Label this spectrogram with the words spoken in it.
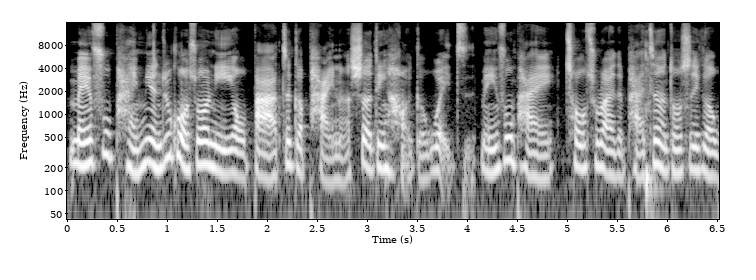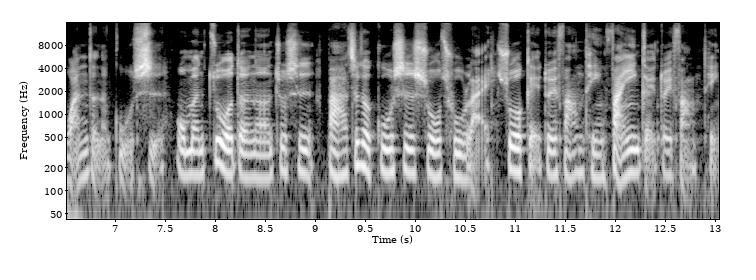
每一副牌面，如果说你有把这个牌呢设定好一个位置，每一副牌抽出来的牌真的都是一个完整的故事。我们做的呢，就是把这个故事说出来，说给对方听，反映给对方听。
